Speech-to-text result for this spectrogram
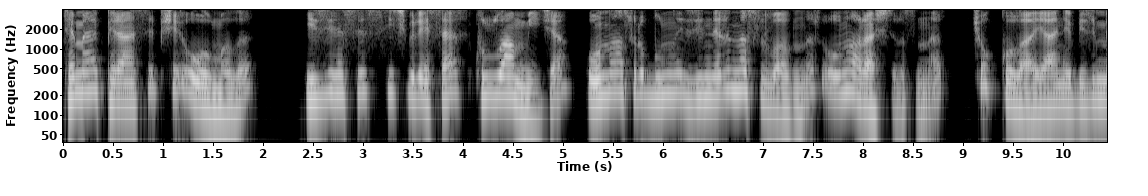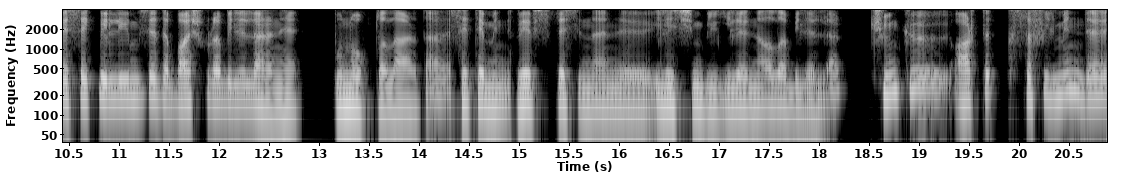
Temel prensip şey olmalı. İzinsiz hiçbir eser kullanmayacağım. Ondan sonra bunun izinleri nasıl alınır onu araştırsınlar. Çok kolay yani bizim meslek birliğimize de başvurabilirler hani bu noktalarda. SETEM'in web sitesinden e, iletişim bilgilerini alabilirler. Çünkü artık kısa filmin de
